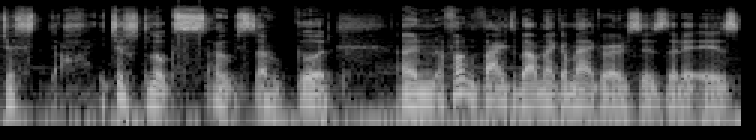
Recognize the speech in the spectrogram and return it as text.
just, oh, it just looks so, so good. And a fun fact about Mega Metagross is that it is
